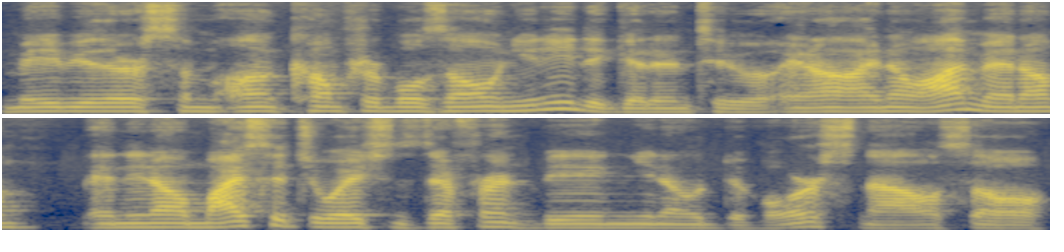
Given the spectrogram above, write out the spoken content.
maybe there's some uncomfortable zone you need to get into. You know, I know I'm in them, and you know, my situation's different, being you know divorced now, so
